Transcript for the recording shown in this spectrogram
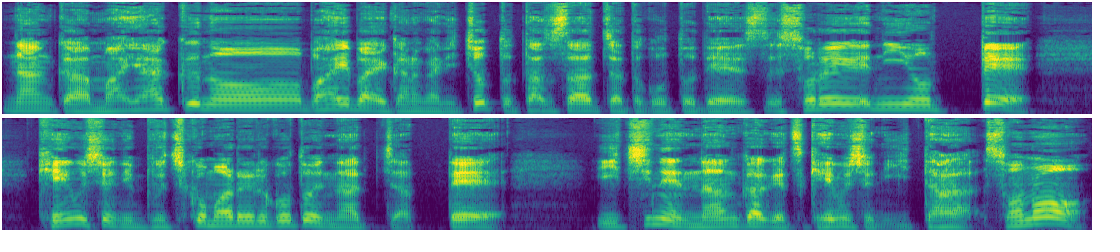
なんか麻薬の売買かなんかにちょっと携わっちゃったことで、それによって、刑務所にぶち込まれることになっちゃって、1年何ヶ月刑務所にいた、その、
